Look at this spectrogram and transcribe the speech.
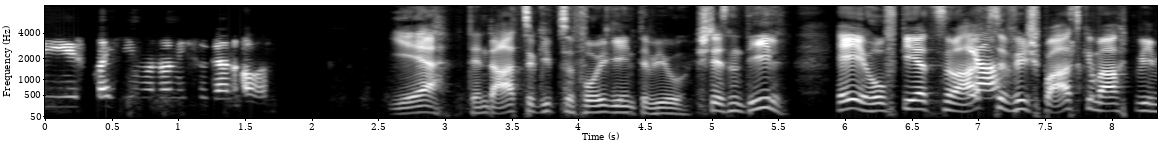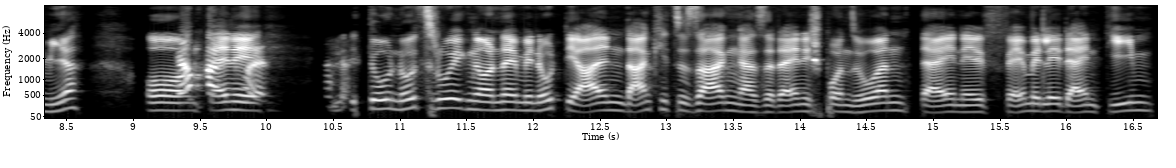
die spreche ich immer noch nicht so gern aus. Yeah, denn dazu gibt es ein Folgeinterview. Ist das ein Deal? Hey, hoffe dir jetzt noch halb so viel Spaß gemacht wie mir. Und ja, deine, cool. du nutzt ruhig noch eine Minute, allen Danke zu sagen. Also deine Sponsoren, deine Family, dein Team,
